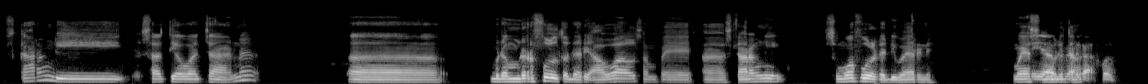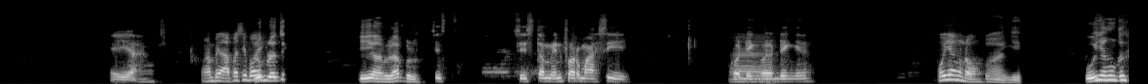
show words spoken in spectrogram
sekarang di Satya Wacana eh benar-benar full tuh dari awal sampai eh, sekarang nih semua full udah dibayar nih. Mes iya semua. Kak full iya ngambil apa sih Lu boy? berarti iya ambil apa lu? Sis- sistem informasi coding Nah, itu puyeng dong. Wah, gitu. Puyeng tuh.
